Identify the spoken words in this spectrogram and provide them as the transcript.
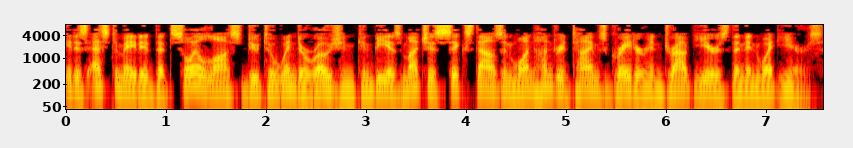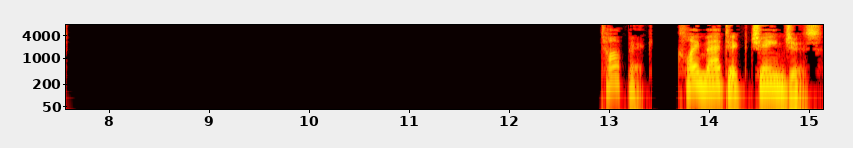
it is estimated that soil loss due to wind erosion can be as much as 6,100 times greater in drought years than in wet years. Climatic changes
